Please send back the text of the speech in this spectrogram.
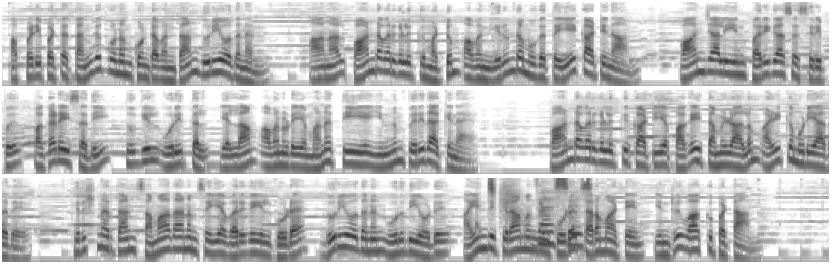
அப்படிப்பட்ட தங்க குணம் கொண்டவன்தான் துரியோதனன். ஆனால் பாண்டவர்களுக்கு மட்டும் அவன் இருண்ட முகத்தையே காட்டினான். பாஞ்சாலியின் பரிகாச சிரிப்பு பகடை சதி துகில் உரித்தல் எல்லாம் அவனுடைய மனத்தீயை இன்னும் பெரிதாக்கின. பாண்டவர்களுக்கு காட்டிய பகை தமிழாலும் அழிக்க முடியாதது. கிருஷ்ணர் தான் சமாதானம் செய்ய வருகையில் கூட துரியோதனன் உறுதியோடு ஐந்து கிராமங்கள் கூட தரமாட்டேன் என்று வாக்குப்பட்டான்.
